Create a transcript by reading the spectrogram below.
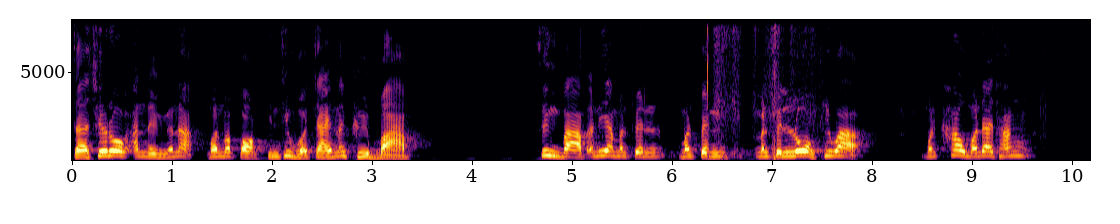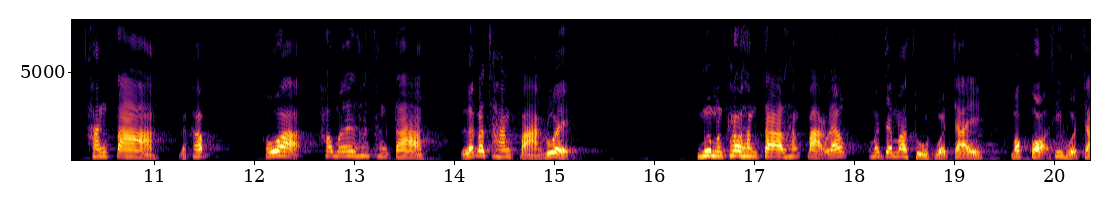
แต่เชื้อโรคอันหนึ่งนั้นน่ะมันมาเกาะกินที่หัวใจนั่นคือบาป ซึ่งบาปอันนี้มันเป็นมันเป็นมันเป็นโรคที่ว่ามันเข้ามาได้ทั้งทางตานะครับ เพราะว่าเข้ามาได้ทั้งทางตาแล้วก็ทางปากด้วย เมื่อมันเข้าทางตาทางปากแล้ว มันจะมาสู่หัวใจ มาเกาะที่หัวใจ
